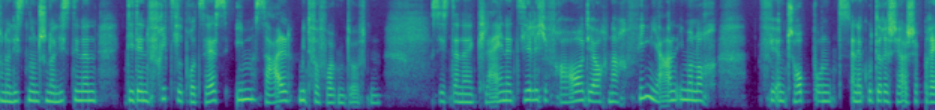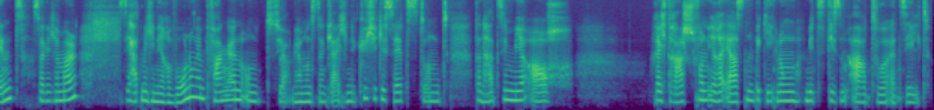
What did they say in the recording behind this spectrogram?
Journalisten und Journalistinnen, die den Fritzl-Prozess im Saal mitverfolgen durften. Sie ist eine kleine, zierliche Frau, die auch nach vielen Jahren immer noch für ihren Job und eine gute Recherche brennt, sage ich einmal. Sie hat mich in ihrer Wohnung empfangen und ja, wir haben uns dann gleich in die Küche gesetzt und dann hat sie mir auch recht rasch von ihrer ersten Begegnung mit diesem Arthur erzählt.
